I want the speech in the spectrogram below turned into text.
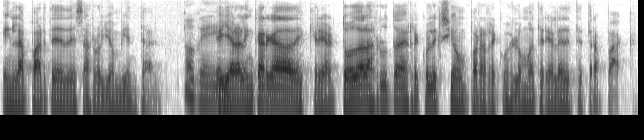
en la parte de desarrollo ambiental. Ella era la encargada de crear todas las rutas de recolección para recoger los materiales de Tetra Pak.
